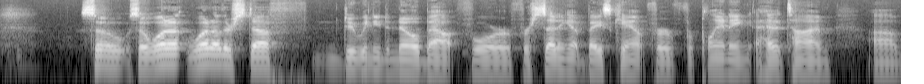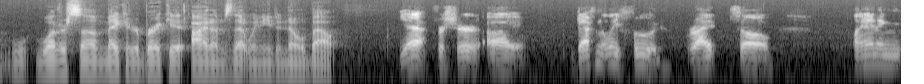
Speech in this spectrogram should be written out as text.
so, so what what other stuff do we need to know about for for setting up base camp for for planning ahead of time? Um, what are some make it or break it items that we need to know about? Yeah, for sure. Uh, definitely food, right? So planning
